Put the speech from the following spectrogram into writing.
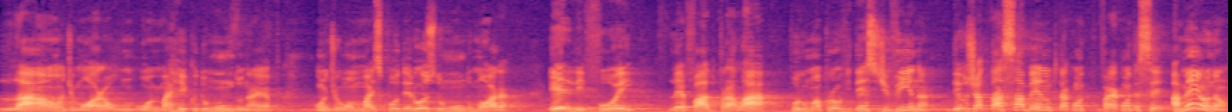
Lá onde mora o homem mais rico do mundo na época, onde o homem mais poderoso do mundo mora. Ele foi levado para lá por uma providência divina. Deus já está sabendo o que tá, vai acontecer. Amém ou não?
